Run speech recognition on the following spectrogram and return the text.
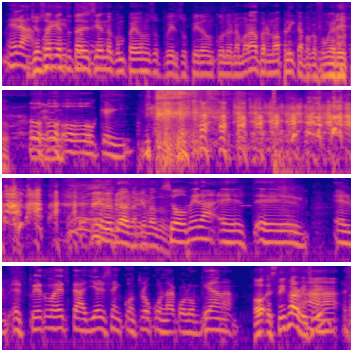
Mira, Yo sé pues, que tú estás entonces- diciendo que un peo es un suspiro, el suspiro de un culo enamorado, pero no aplica porque fue un eruto. Oh, ok. Dime, Plaza, ¿qué pasó? So, mira, el, el, el, el prieto este ayer se encontró con la colombiana. Oh, Steve Harvey, ¿sí? Sí,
